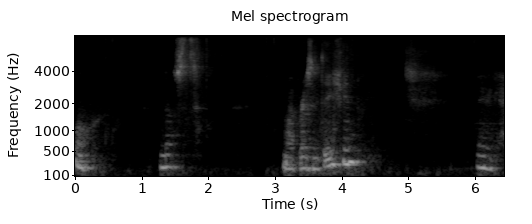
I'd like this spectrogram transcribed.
Oh, lost my presentation. Even kijken.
